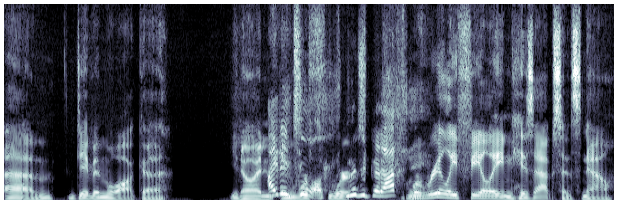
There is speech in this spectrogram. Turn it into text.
um, David Muoka, you know, and, I did and too. we're, He we're, was a good athlete. we're really feeling his absence now.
